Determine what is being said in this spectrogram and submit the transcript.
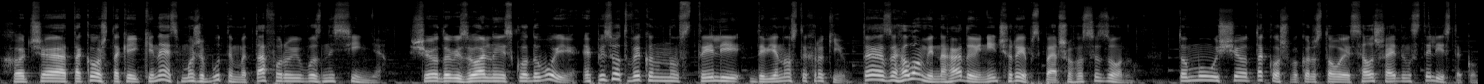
Хоча також такий кінець може бути метафорою Вознесіння. Щодо візуальної складової, епізод виконано в стилі 90-х років, та загалом він нагадує ніч риб з першого сезону, тому що також використовує селшейдинг стилістику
